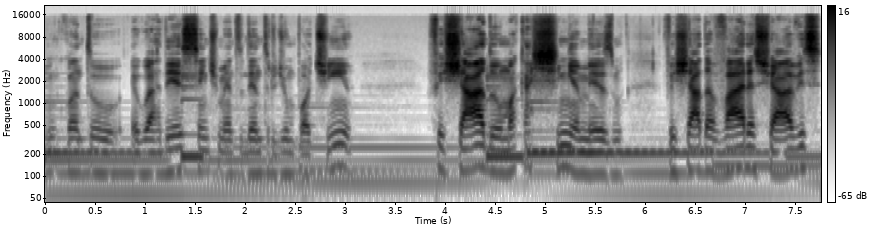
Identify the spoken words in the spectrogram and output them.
enquanto eu guardei esse sentimento dentro de um potinho, fechado, uma caixinha mesmo, fechada várias chaves,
